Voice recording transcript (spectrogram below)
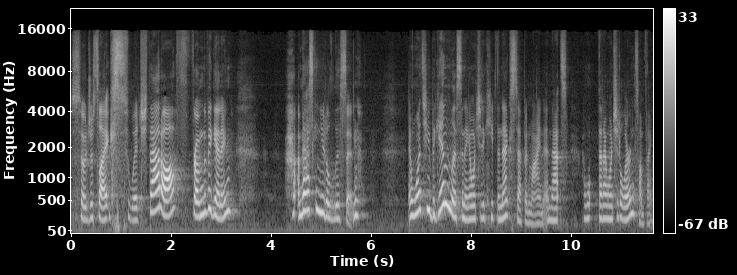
So just like switch that off from the beginning. I'm asking you to listen. And once you begin listening, I want you to keep the next step in mind, and that's that I want you to learn something.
